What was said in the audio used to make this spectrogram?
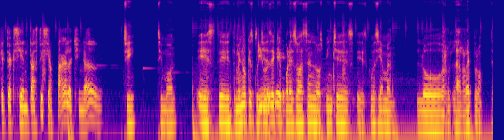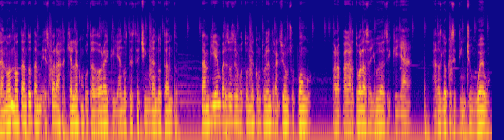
que te accidentaste y se apaga la chingada. güey. Sí, Simón. Este, también lo que escuché es de que que- por eso hacen los pinches, es, ¿cómo se llaman? Lo, la repro. O sea, no, no tanto, es para hackear la computadora y que ya no te esté chingando tanto. También para eso es el botón de control de tracción, supongo. Para pagar todas las ayudas y que ya hagas lo que se te hinche un huevo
